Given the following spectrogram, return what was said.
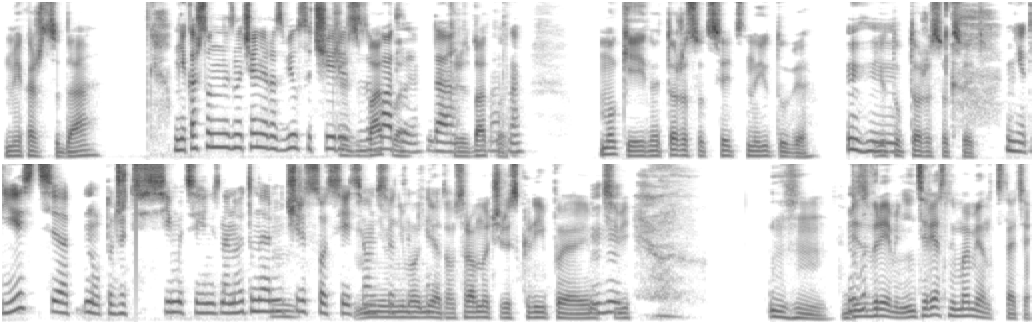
Мне кажется, да. Мне кажется, он изначально развился через, Через батлы? батлы. Да, Через батлы? Ну, окей, но это тоже соцсеть на Ютубе. Ютуб тоже соцсеть. Нет, есть, э, ну, тот же Симати, я не знаю, но это, наверное, не через соцсети, он Не- не все-таки... нет, он все равно через клипы, MTV. Мгм. Без Ну вот- времени. Интересный момент, кстати.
